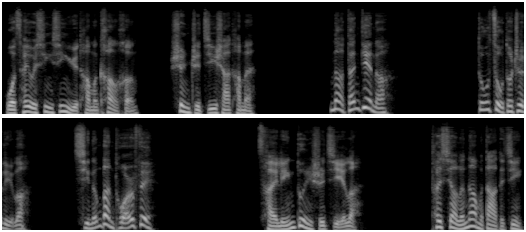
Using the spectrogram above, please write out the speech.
我才有信心与他们抗衡，甚至击杀他们。那丹殿呢？都走到这里了，岂能半途而废？彩铃顿时急了，他下了那么大的劲，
